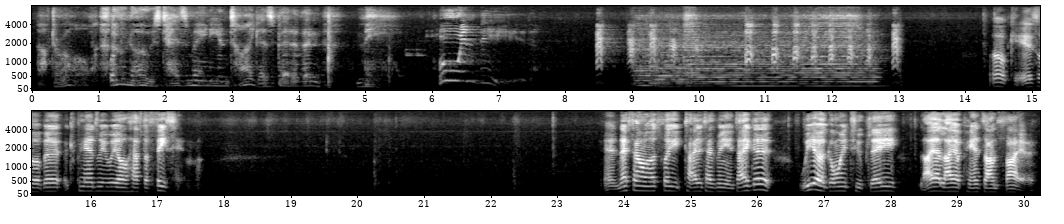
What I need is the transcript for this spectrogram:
After all, who knows Tasmanian tigers better than me? Who indeed? Okay, so but apparently we all have to face him. And next time Let's Play Ty the Tasmanian Tiger, we are going to play Liar Liar Pants on Fire.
